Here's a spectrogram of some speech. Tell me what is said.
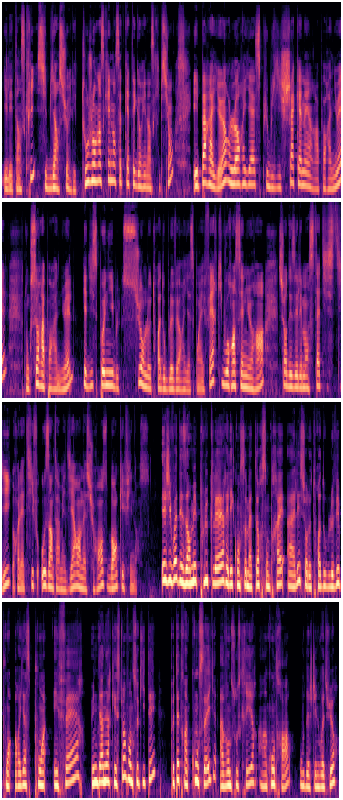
il est inscrit, si bien sûr il est toujours inscrit dans cette catégorie d'inscription. Et par ailleurs, l'ORIAS publie chaque année un rapport annuel. Donc ce rapport annuel est disponible sur le www.orias.fr qui vous renseignera sur des éléments statistiques relatifs aux intermédiaires en assurance, banque et finance. Et j'y vois désormais plus clair et les consommateurs sont prêts à aller sur le www.orias.fr. Une dernière question avant de se quitter peut-être un conseil avant de souscrire à un contrat ou d'acheter une voiture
